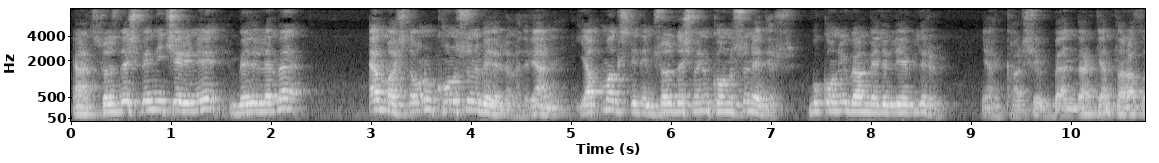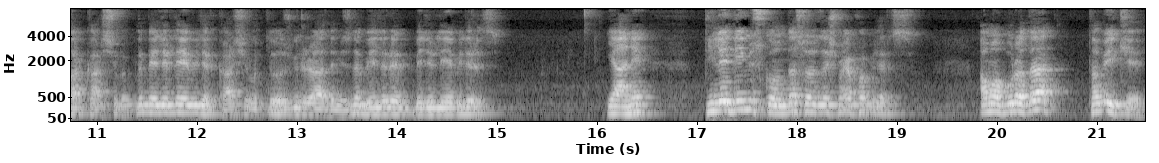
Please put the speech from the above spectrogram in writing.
Yani sözleşmenin içeriğini belirleme en başta onun konusunu belirlemedir. Yani yapmak istediğim sözleşmenin konusu nedir? Bu konuyu ben belirleyebilirim. Yani karşı ben derken taraflar karşılıklı belirleyebilir. Karşılıklı özgür irademizle belir- belirleyebiliriz. Yani dilediğimiz konuda sözleşme yapabiliriz. Ama burada tabii ki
